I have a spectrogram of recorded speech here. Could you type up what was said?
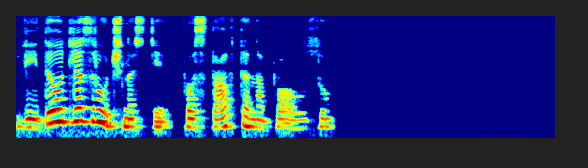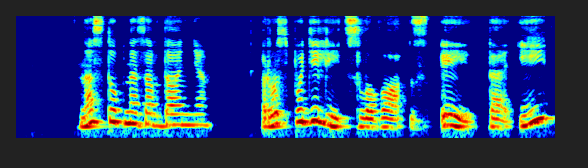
Відео для зручності поставте на паузу. Наступне завдання. Розподіліть слова з «и» та «і»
